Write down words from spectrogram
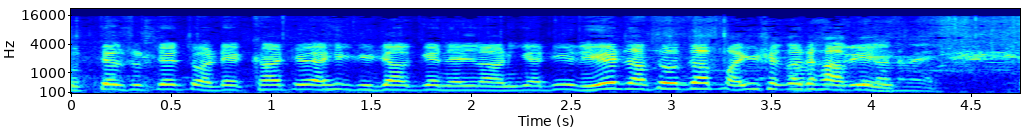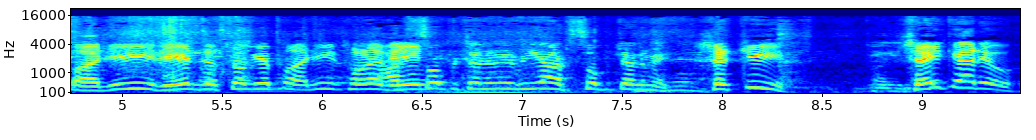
ਸੁੱਤੇ ਸੁੱਤੇ ਤੁਹਾਡੇ ਅੱਖਾਂ 'ਚ ਇਹੀ ਚੀਜ਼ਾਂ ਅੱਗੇ ਨਜ਼ਰ ਆਣਗੀਆਂ ਜੀ। ਰੇਟ ਦੱਸੋ ਤਾਂ ਭਾਈ ਸ਼ਕਲ ਦਿਖਾ ਕੇ। ਭਾਜੀ ਰੇਟ ਦੱਸੋਗੇ ਭਾਜੀ? ਥੋੜਾ ਰੇਟ 895 ਵੀ 895 ਸੱਚੀ? ਸਹੀ ਕਹਿ ਰਹੇ ਹੋ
